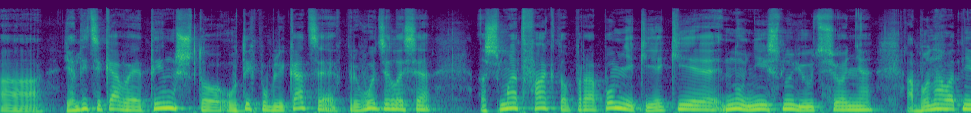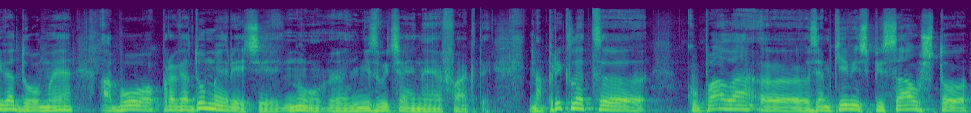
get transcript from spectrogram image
А, яны цікавыя тым, што ў тых публікацыях прыводзілася шмат фактаў пра помнікі, якія ну, не існуюць сёння, або нават невядомыя, або пра вядомыя рэчы, ну, незвычайныя факты. Напрыклад, купала э, зямкевич пісаў што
